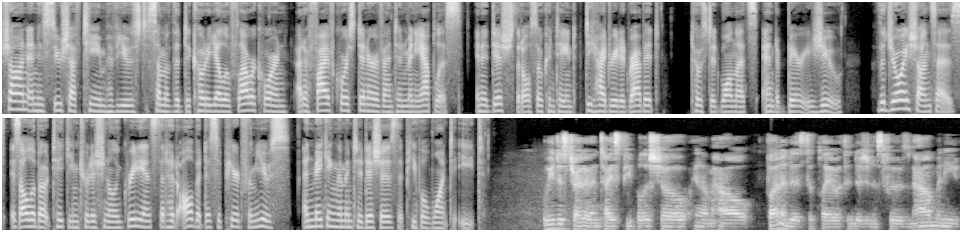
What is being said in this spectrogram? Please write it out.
Sean and his Sioux Chef team have used some of the Dakota yellow flower corn at a five course dinner event in Minneapolis, in a dish that also contained dehydrated rabbit, toasted walnuts, and a berry jus. The joy, Sean says, is all about taking traditional ingredients that had all but disappeared from use and making them into dishes that people want to eat. We just try to entice people to show them how fun it is to play with indigenous foods and how many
